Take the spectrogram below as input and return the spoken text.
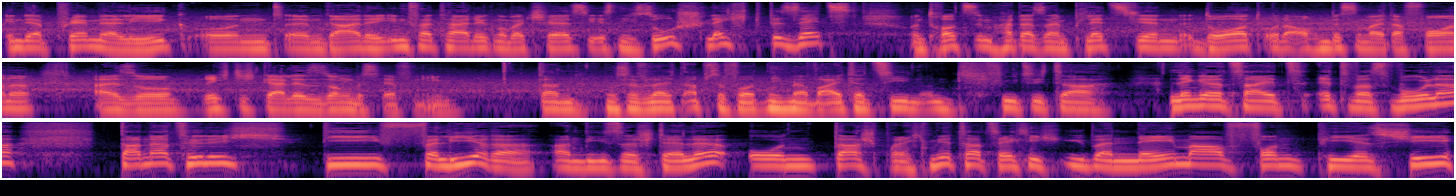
in der Premier League und ähm, gerade Innenverteidiger Innenverteidigung bei Chelsea ist nicht so schlecht besetzt und trotzdem hat er sein Plätzchen dort oder auch ein bisschen weiter vorne. Also richtig geile Saison bisher von ihm. Dann muss er vielleicht ab sofort nicht mehr weiterziehen und fühlt sich da längere Zeit etwas wohler. Dann natürlich die Verlierer an dieser Stelle. Und da sprechen wir tatsächlich über Neymar von PSG.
